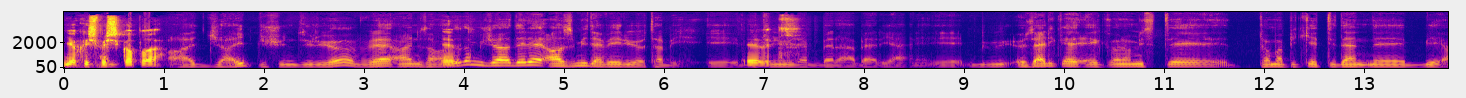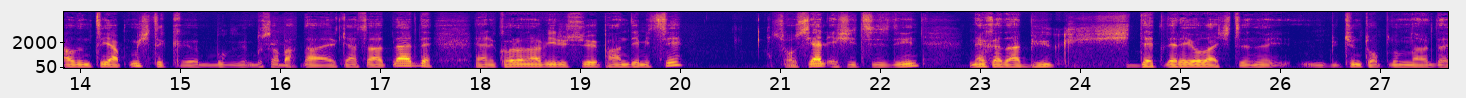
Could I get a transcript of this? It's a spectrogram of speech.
yakışmış kapağa. Acayip düşündürüyor ve aynı zamanda Evet. da mücadele azmi de veriyor tabii. Ee, Evet. bütünüyle beraber yani. Ee, özellikle ekonomist e, Thomas Piketty'den e, bir alıntı yapmıştık e, bu sabah daha erken saatlerde. Yani koronavirüsü pandemisi sosyal eşitsizliğin ne kadar büyük şiddetlere yol açtığını bütün toplumlarda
